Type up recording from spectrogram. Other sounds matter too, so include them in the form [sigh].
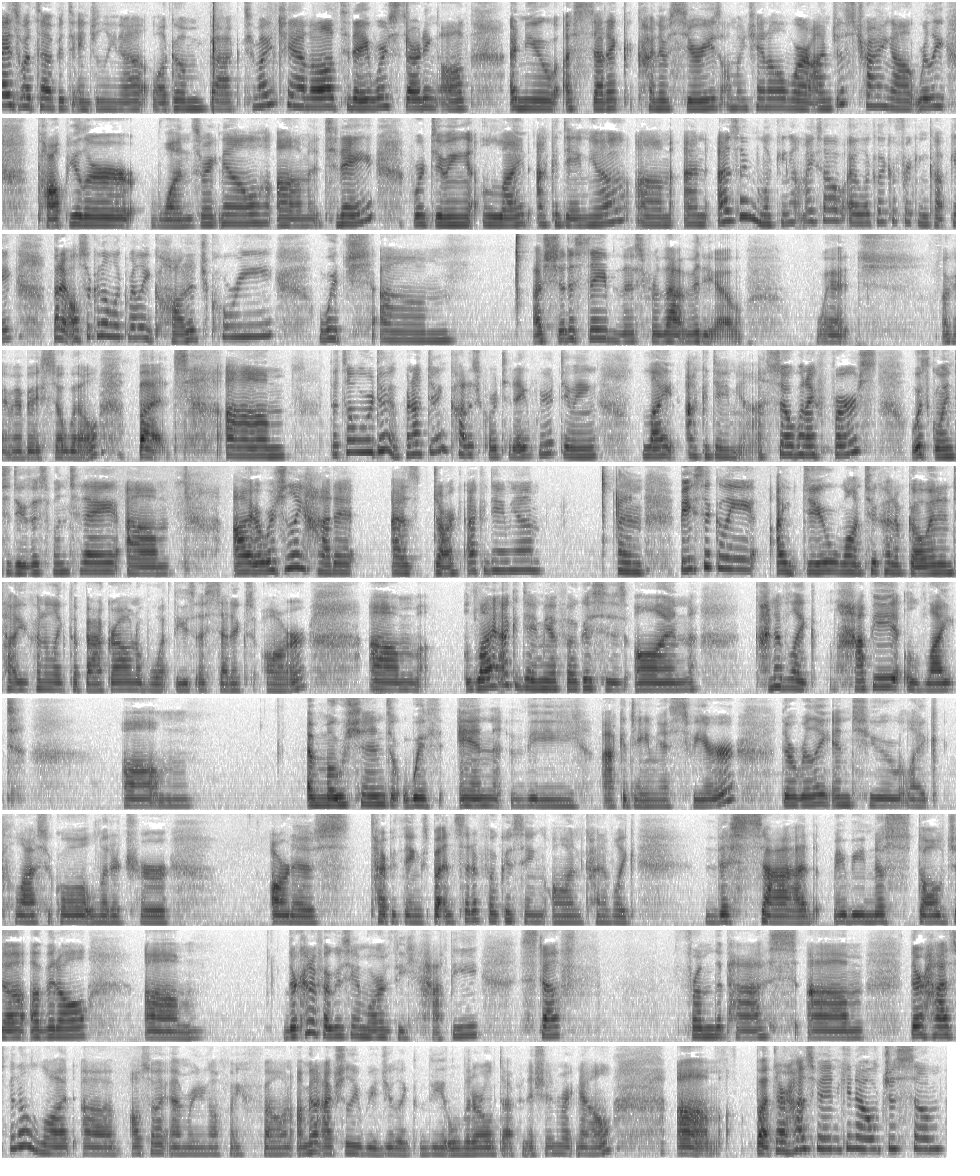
guys, what's up? It's Angelina. Welcome back to my channel. Today we're starting off a new aesthetic kind of series on my channel where I'm just trying out really popular ones right now. Um, today we're doing light academia um, and as I'm looking at myself I look like a freaking cupcake but I also kind of look really cottage core which um, I should have saved this for that video which Okay, maybe I still will. But um, that's not what we're doing. We're not doing cottagecore today. We're doing light academia. So when I first was going to do this one today, um, I originally had it as dark academia. And basically, I do want to kind of go in and tell you kind of like the background of what these aesthetics are. Um, light academia focuses on kind of like happy, light um, emotions within the academia sphere. They're really into like classical literature, artists, type of things, but instead of focusing on kind of like the sad, maybe nostalgia of it all, um, they're kind of focusing on more of the happy stuff from the past. Um, there has been a lot of, also I am reading off my phone. I'm going to actually read you like the literal definition right now. Um, but there has been, you know, just some,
